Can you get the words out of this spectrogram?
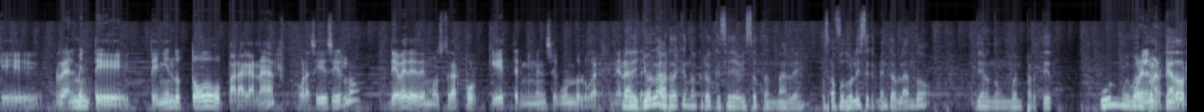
eh, realmente teniendo todo para ganar, por así decirlo, debe de demostrar por qué terminó en segundo lugar general. yo la, verdad que no creo que se haya visto tan mal, ¿eh? O sea, futbolísticamente hablando, dieron un buen partido. Un muy buen Por el marcador.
